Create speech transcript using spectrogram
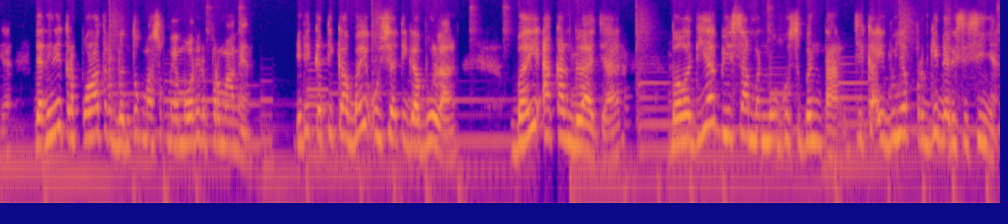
ya dan ini terpola terbentuk masuk memori permanen jadi ketika bayi usia tiga bulan bayi akan belajar bahwa dia bisa menunggu sebentar jika ibunya pergi dari sisinya.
